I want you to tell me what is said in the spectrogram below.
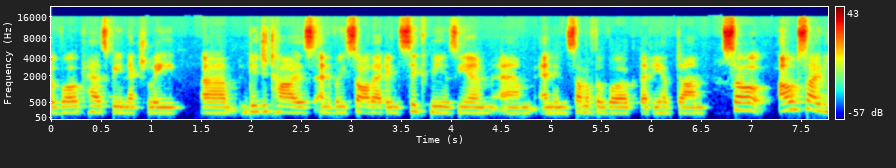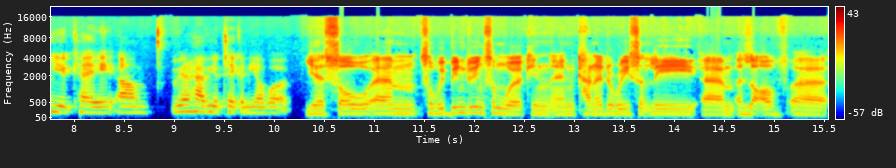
the work has been actually um, digitized, and we saw that in Sikh Museum um, and in some of the work that you have done. So outside UK, um, where have you taken your work? Yeah, so um, so we've been doing some work in, in Canada recently. Um, a lot of uh,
